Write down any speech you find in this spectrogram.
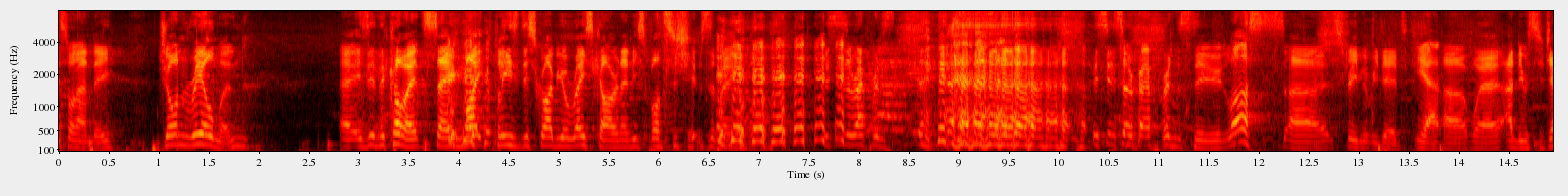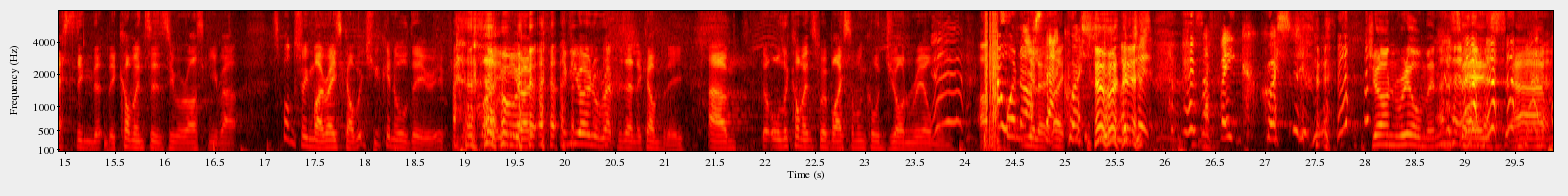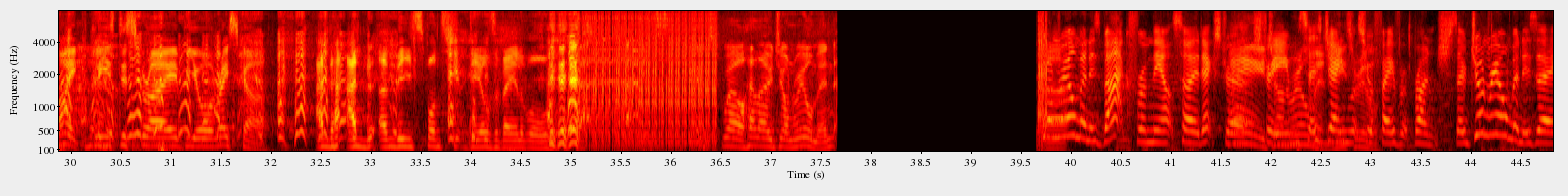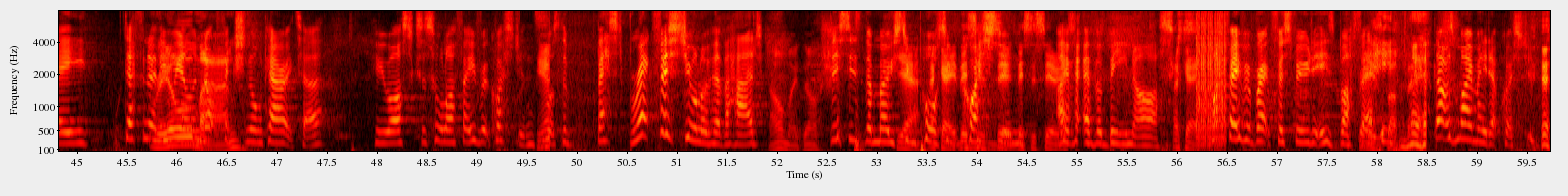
this one, Andy. John Reelman uh, is in the comments saying, "Mike, please describe your race car and any sponsorships available." this is a reference. this is a reference to last uh, stream that we did, Yeah. uh, where Andy was suggesting that the commenters who were asking about sponsoring my race car, which you can all do if you, well, if you, own, if you own or represent a company, um, that all the comments were by someone called John Reelman. No one asked know, that like- question. it's a fake question. John Reelman says, uh, Mike, please describe your race car. and, and, and the sponsorship deals available. Well, hello, John Reelman. John Reelman is back from the Outside Xtra Hey, John stream. Says Reelman, Jane, he's what's real. your favourite brunch? So John Reelman is a definitely Real real, and man. not fictional character who asks us all our favourite questions. Yeah. What's the best breakfast you'll have ever had? Oh my gosh. This is the most Yeah, important okay, this question se- this is serious. I've ever been asked. Okay. My favourite breakfast food is buffet. Buffet. that was my made-up question.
